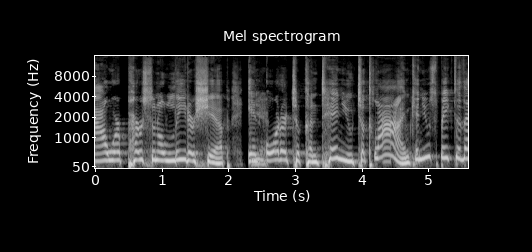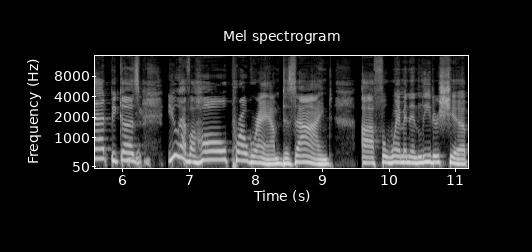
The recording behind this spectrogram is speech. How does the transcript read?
our personal leadership in order to continue to climb. Can you speak to that? Because you have a whole program designed uh, for women in leadership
